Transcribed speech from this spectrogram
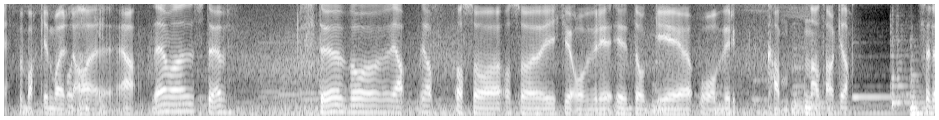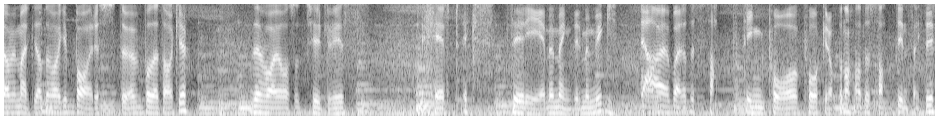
rett på bakken. Bare da. Ja. Det var støv. Støv og ja. ja. Og så gikk vi over i, i doggy over kanten av taket, da. Så la vi merke til at det var ikke bare støv på det taket. Det var jo også tydeligvis helt ekstreme mengder med mygg. Ja, Bare at det satt ting på, på kroppen. At det satt insekter.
